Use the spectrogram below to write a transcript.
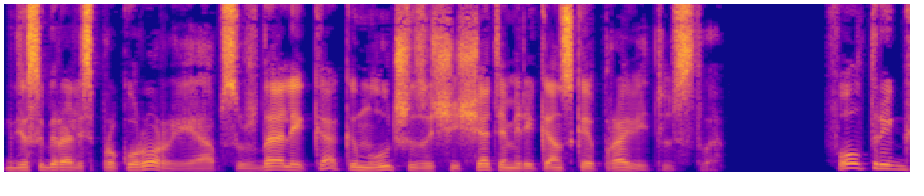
где собирались прокуроры и обсуждали, как им лучше защищать американское правительство. Фолтриг,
